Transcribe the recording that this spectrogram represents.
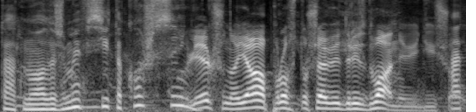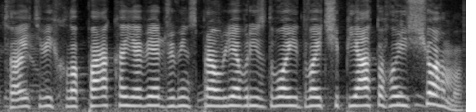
Так, ну але ж ми всі також сині. Лічно я просто ще від Різдва не відійшов. А той твій хлопака, я віджу, він справляв Різдво і двічі п'ятого і сьомого.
